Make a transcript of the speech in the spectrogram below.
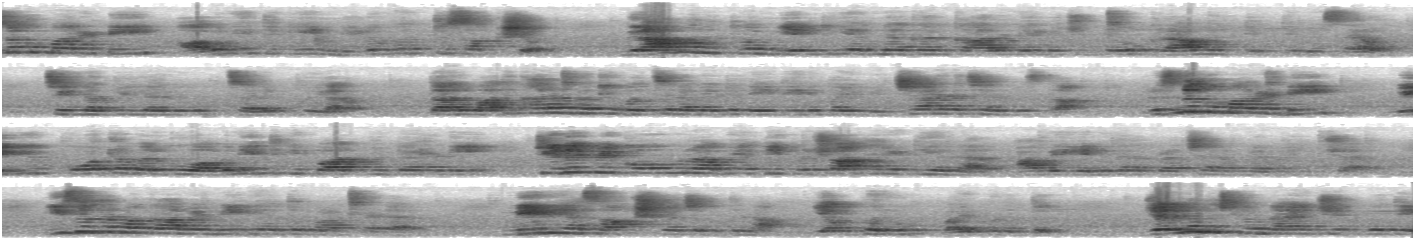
కృష్ణకుమారెడ్డి అవినీతికి నిలువెత్తు సాక్ష్యం. గ్రామత్వం ఎన్టీఆర్ నగర్ కాలనీల చుట్టూ గ్రామం ఎత్తివేశారు. చిన్న పిల్లలు చనిపోయారు. తాను అధికారంలోకి వచ్చిన వెంటనే దీనిపై విచారణ జరిపిస్తా. కృష్ణకుమారెడ్డి వెయ్యి కోట్ల వరకు అవినీతికి పాల్పడ్డారని టీడీపీ కోవూరు అభ్యర్థి ప్రశాంత్ రెడ్డి అన్నారు. ఆమె ఎన్నికల ప్రచారం నిర్వహించారు. ఈ సందర్భంగా ఆమె మీడియాతో మాట్లాడారు. మీడియా సాక్షిగా చెబుతున్నా ఎవ్వరూ భయపడద్దు. జర్నలిస్టులు న్యాయం చేయకపోతే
